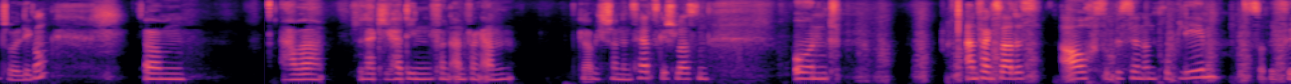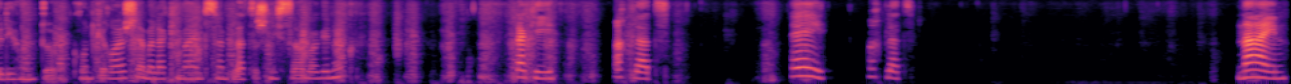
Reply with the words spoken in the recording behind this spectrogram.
Entschuldigung. Ähm, aber Lucky hat ihn von Anfang an, glaube ich, schon ins Herz geschlossen. Und anfangs war das auch so ein bisschen ein Problem. Sorry für die Grundgeräusche, aber Lucky meint, sein Platz ist nicht sauber genug. Lucky, mach Platz. Hey, mach Platz. Nein.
